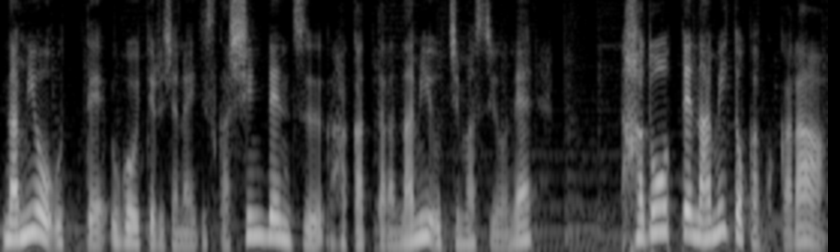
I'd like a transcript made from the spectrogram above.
波を打って動いてるじゃないですか。心電図測ったら波打ちますよね。波動って波と書くから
